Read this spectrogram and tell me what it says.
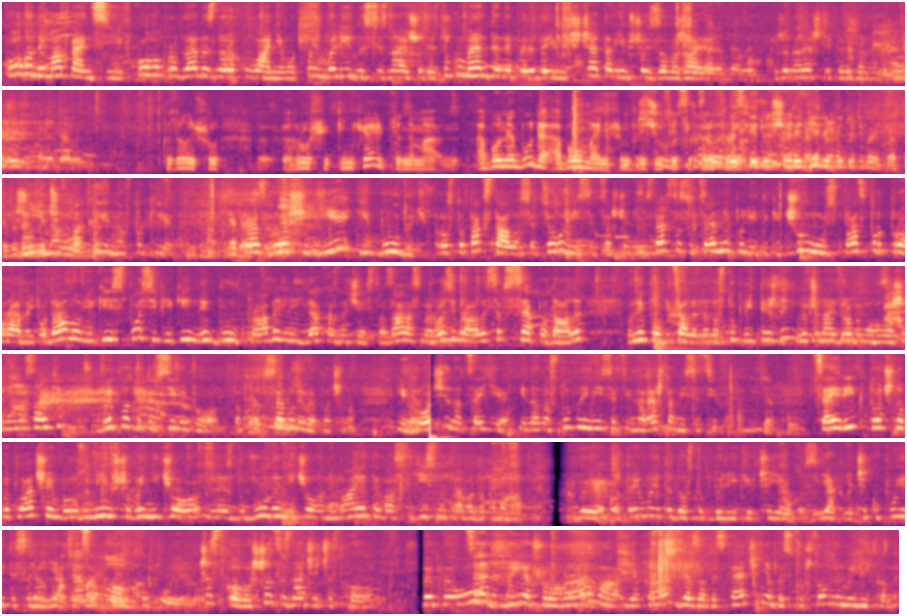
В кого нема пенсії, в кого проблеми з нарахуванням, от по інвалідності знаю, що десь документи не передають, ще там їм щось заважає. Вже нарешті передали. Сказали, що гроші кінчаються, нема або не буде, або уменшимо Що ви 2000 сказали, на слідуючій неділі будуть виплати. Ви ж Ні, не чули? навпаки, навпаки. Якраз гроші є і будуть. Просто так сталося цього місяця, що Міністерство соціальної політики чомусь паспорт програми подало в якийсь спосіб, який не був правильний для казначейства. Зараз ми розібралися, все подали. Вони пообіцяли на наступний тиждень. Ми вже навіть зробимо оголошення на сайті. Виплатити всі ВПО. Тобто все буде виплачено. І гроші на це є. І на наступний місяць, і на решта місяців. Цей рік точно виплачуємо, бо розуміємо, що ви нічого не здобули, нічого не маєте. Вас дійсно треба допомагати. Як ви отримуєте доступ до ліків чи якось? Як ви? Чи купуєте самі? Як ви? Частково. Що це значить частково? ВПО є програма якраз для забезпечення безкоштовними ліками.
